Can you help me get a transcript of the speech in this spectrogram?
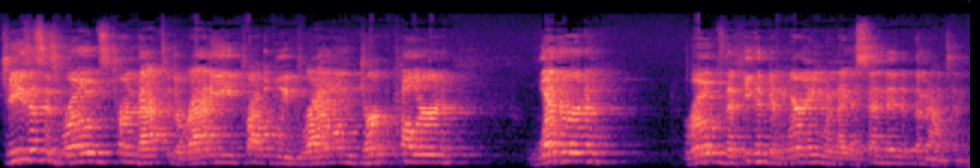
Jesus' robes turn back to the ratty, probably brown, dirt colored, weathered robes that he had been wearing when they ascended the mountain.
